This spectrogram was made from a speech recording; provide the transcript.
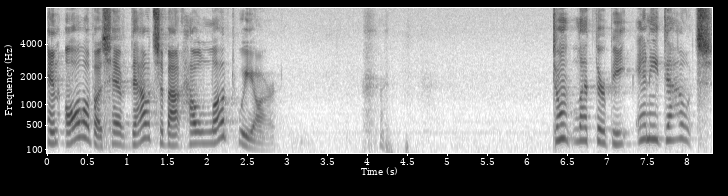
And all of us have doubts about how loved we are. Don't let there be any doubts.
